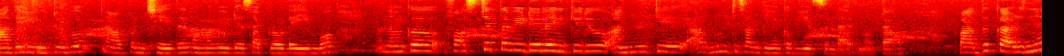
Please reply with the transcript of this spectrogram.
ആദ്യം യൂട്യൂബ് ഓപ്പൺ ചെയ്ത് നമ്മൾ വീഡിയോസ് അപ്ലോഡ് ചെയ്യുമ്പോൾ നമുക്ക് ഫസ്റ്റത്തെ വീഡിയോയിൽ എനിക്കൊരു അഞ്ഞൂറ്റി അറുന്നൂറ്റി സംതിങ് ഒക്കെ വ്യൂസ് ഉണ്ടായിരുന്നു കേട്ടോ. അപ്പം അത് കഴിഞ്ഞ്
